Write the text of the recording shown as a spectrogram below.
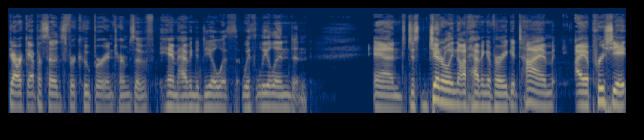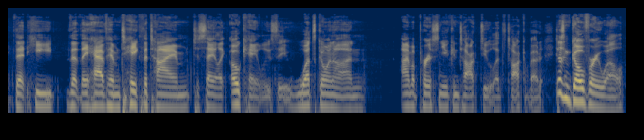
dark episodes for Cooper in terms of him having to deal with with Leland and and just generally not having a very good time. I appreciate that he that they have him take the time to say like, okay, Lucy, what's going on? I'm a person you can talk to. Let's talk about it. It doesn't go very well,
